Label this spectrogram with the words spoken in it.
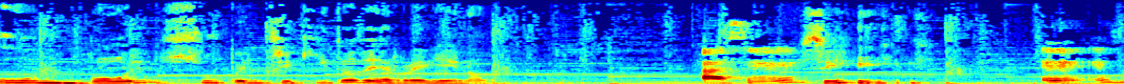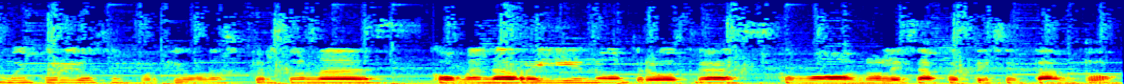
un bol súper chiquito de relleno. ¿Ah, sí? Sí. Eh, es muy curioso porque unas personas comen el relleno, pero otras como no les apetece tanto.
